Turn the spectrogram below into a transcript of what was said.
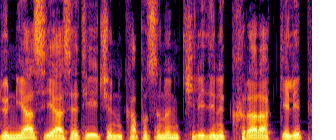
dünya siyaseti için kapısının kilidini kırarak gelip,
